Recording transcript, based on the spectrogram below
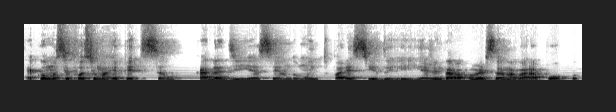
É como se fosse uma repetição, cada dia sendo muito parecido. E a gente estava conversando agora há pouco,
